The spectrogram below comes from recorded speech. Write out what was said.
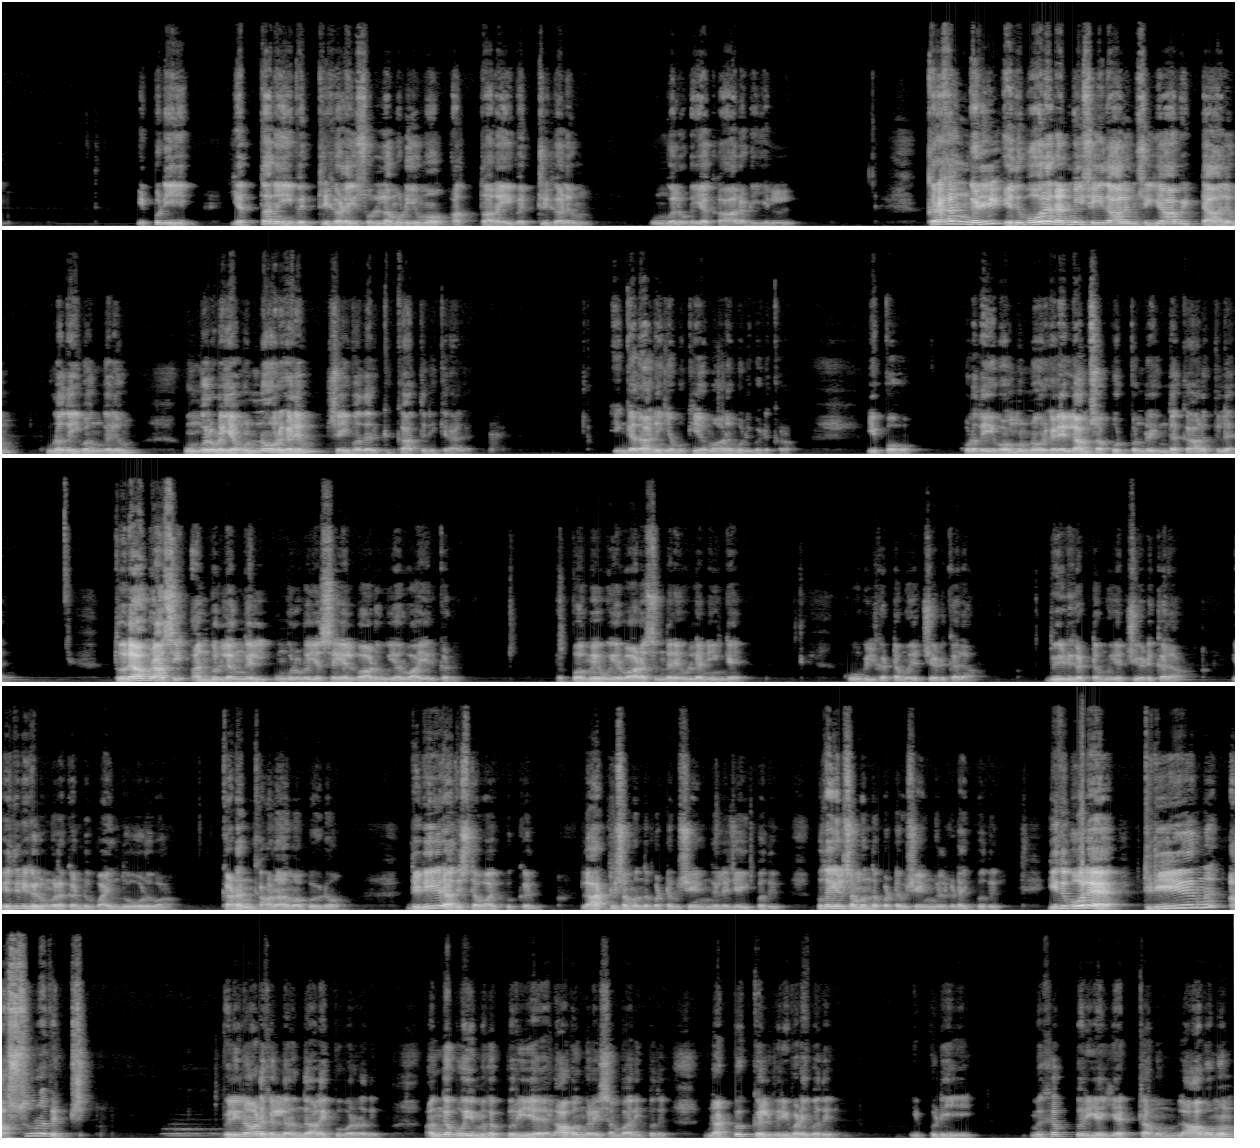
இப்படி எத்தனை வெற்றிகளை சொல்ல முடியுமோ அத்தனை வெற்றிகளும் உங்களுடைய காலடியில். கிரகங்கள் எதுபோல நன்மை செய்தாலும் செய்யாவிட்டாலும் குலதெய்வங்களும் உங்களுடைய முன்னோர்களும் செய்வதற்கு காத்து நிற்கிறாங்க இங்கே தான் நீங்கள் முக்கியமான முடிவெடுக்கணும் இப்போது குலதெய்வம் முன்னோர்கள் எல்லாம் சப்போர்ட் பண்ணுற இந்த காலத்தில் துலாம் ராசி அன்புள்ளங்கள் உங்களுடைய செயல்பாடு உயர்வாக இருக்கணும் எப்பவுமே உயர்வான சிந்தனை உள்ள நீங்கள் கோவில் கட்ட முயற்சி எடுக்கலாம் வீடு கட்ட முயற்சி எடுக்கலாம் எதிரிகள் உங்களை கண்டு பயந்து ஓடுவான் கடன் காணாமல் போயிடும். திடீர் அதிர்ஷ்ட வாய்ப்புகள் லாட்ரி சம்பந்தப்பட்ட விஷயங்களில் ஜெயிப்பது புதையல் சம்பந்தப்பட்ட விஷயங்கள் கிடைப்பது இதுபோல திடீர்னு அசுர வெற்றி. வெளிநாடுகள்ல இருந்து அழைப்பு வர்றது அங்க போய் மிகப்பெரிய லாபங்களை சம்பாதிப்பது நட்புகள் விரிவடைவது இப்படி மிகப்பெரிய ஏற்றமும் லாபமும்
